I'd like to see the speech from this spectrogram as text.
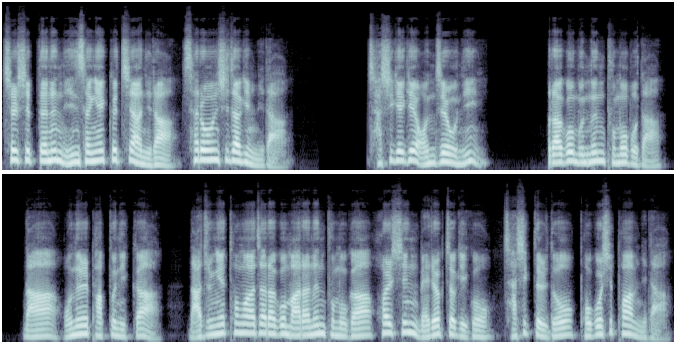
70대는 인생의 끝이 아니라 새로운 시작입니다. 자식에게 언제 오니? 라고 묻는 부모보다 나 오늘 바쁘니까 나중에 통화하자라고 말하는 부모가 훨씬 매력적이고 자식들도 보고 싶어 합니다.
